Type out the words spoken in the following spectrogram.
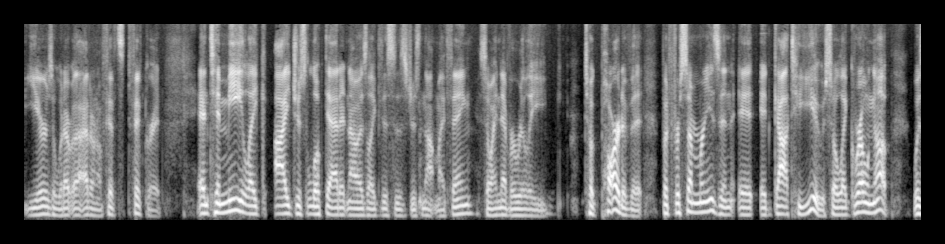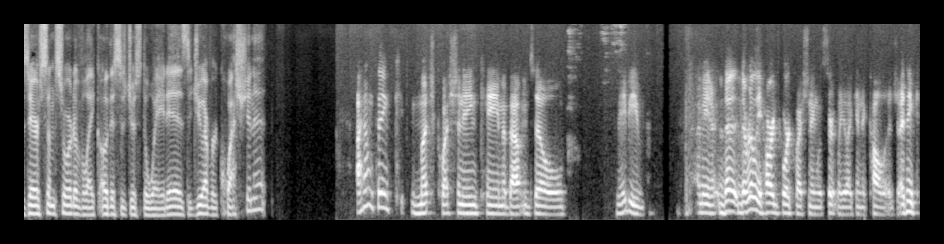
years or whatever. I don't know, fifth fifth grade and to me like i just looked at it and i was like this is just not my thing so i never really took part of it but for some reason it it got to you. So like growing up was there some sort of like oh this is just the way it is did you ever question it? I don't think much questioning came about until maybe I mean the the really hardcore questioning was certainly like into college. I think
